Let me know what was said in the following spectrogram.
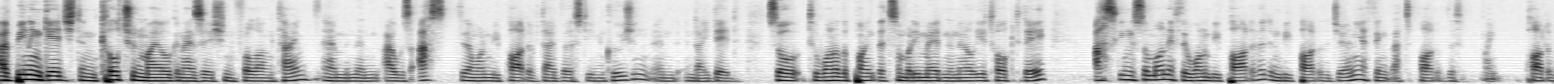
I've been engaged in culture in my organization for a long time, um, and then I was asked did I want to be part of diversity and inclusion, and, and I did. So, to one of the point that somebody made in an earlier talk today, asking someone if they want to be part of it and be part of the journey, I think that's part of this, like, part of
